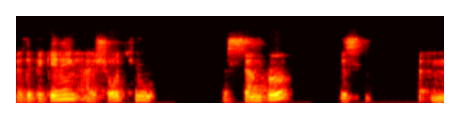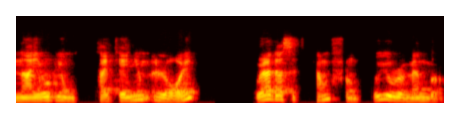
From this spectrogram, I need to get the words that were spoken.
At the beginning, I showed you a sample, this niobium titanium alloy. Where does it come from? Do you remember?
